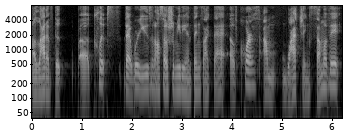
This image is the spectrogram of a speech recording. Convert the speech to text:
a lot of the uh, clips that we're using on social media and things like that. Of course, I'm watching some of it,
